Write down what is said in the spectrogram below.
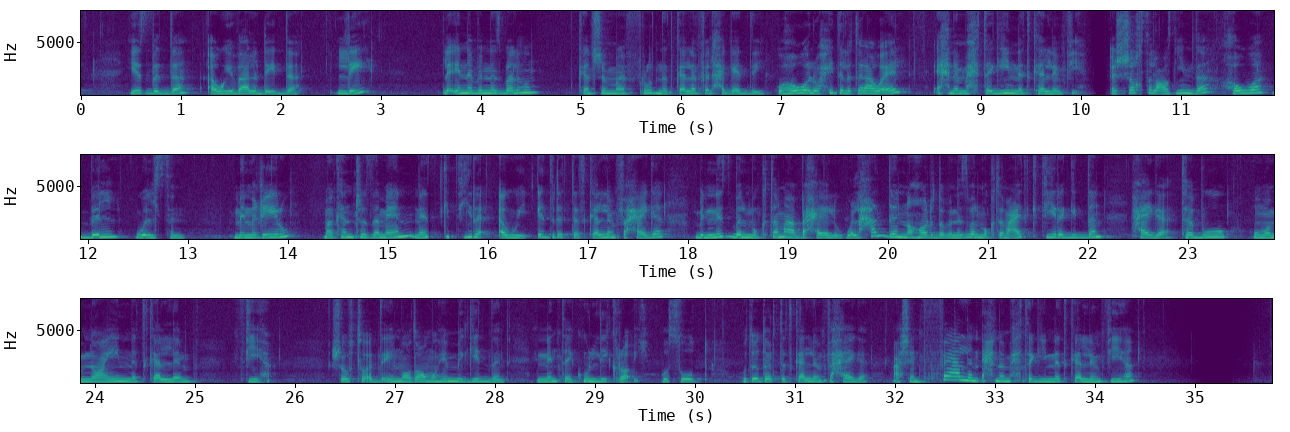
يثبت ده أو يفاليديت ده ليه؟ لأن بالنسبة لهم كانش المفروض نتكلم في الحاجات دي وهو الوحيد اللي طلع وقال إحنا محتاجين نتكلم فيها الشخص العظيم ده هو بيل ويلسون. من غيره ما كانش زمان ناس كتيرة قوي قدرت تتكلم في حاجة بالنسبة للمجتمع بحاله ولحد النهاردة بالنسبة لمجتمعات كتيرة جدا حاجة تابو وممنوعين نتكلم فيها. شفتوا قد إيه الموضوع مهم جدا؟ إن أنت يكون ليك رأي وصوت وتقدر تتكلم في حاجة عشان فعلا إحنا محتاجين نتكلم فيها.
